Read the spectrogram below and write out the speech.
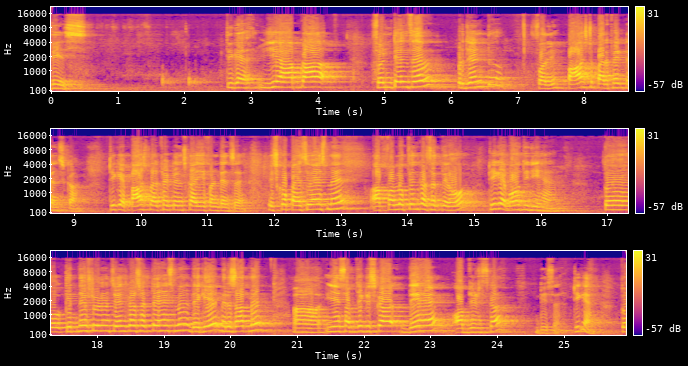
दिस ठीक है, ये आपका सेंटेंस है present sorry past perfect tense का। ठीक है पास्ट परफेक्ट टेंस का ये सेंटेंस है। इसको पैसिवाइज में आप सब लोग चेंज कर सकते हो। ठीक है बहुत ईजी है। तो कितने स्टूडेंट चेंज कर सकते हैं इसमें? देखिए मेरे साथ में आ, ये सब्जेक्ट इसका दे है ऑब्जेक्ट इसका दिस है। ठीक है तो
